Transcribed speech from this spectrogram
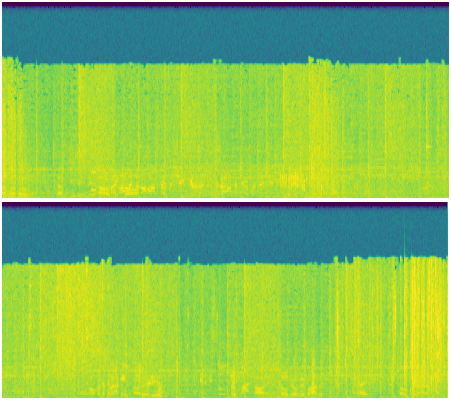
Oh, try to shoot in there. Oh, I'm on to the kickball. hostile machine gunner south of your position. Oh, I can't. I can't. Oh, there it is. Enemy soldier. Oh, enemy soldier over there behind us. Hey, Oh, don't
